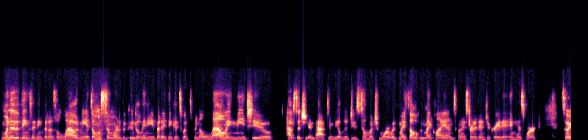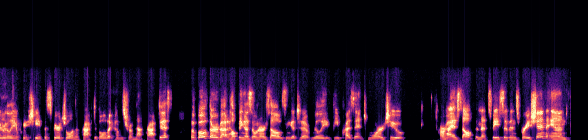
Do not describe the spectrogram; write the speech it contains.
one of the things I think that has allowed me. It's almost similar to the Kundalini, but I think it's what's been allowing me to have such an impact and be able to do so much more with myself and my clients when I started integrating his work. So I really appreciate the spiritual and the practical that comes from that practice. But both are about helping us own ourselves and get to really be present more to our highest self in that space of inspiration and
